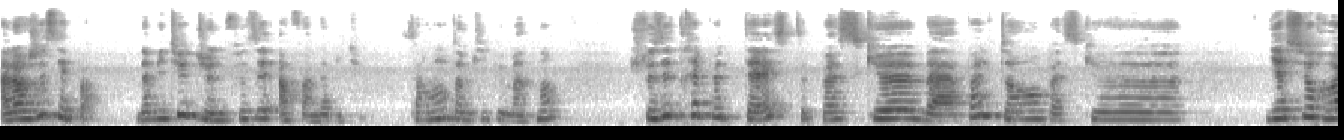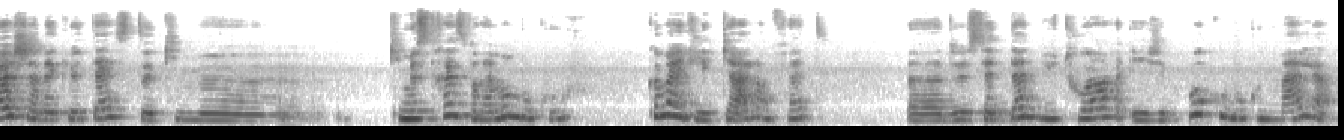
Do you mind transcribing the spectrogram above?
alors, je sais pas. D'habitude, je ne faisais. Enfin, d'habitude, ça remonte un petit peu maintenant. Je faisais très peu de tests parce que, bah, pas le temps, parce que. Il y a ce rush avec le test qui me, qui me stresse vraiment beaucoup. Comme avec les cales, en fait, euh, de cette date butoir, et j'ai beaucoup, beaucoup de mal.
